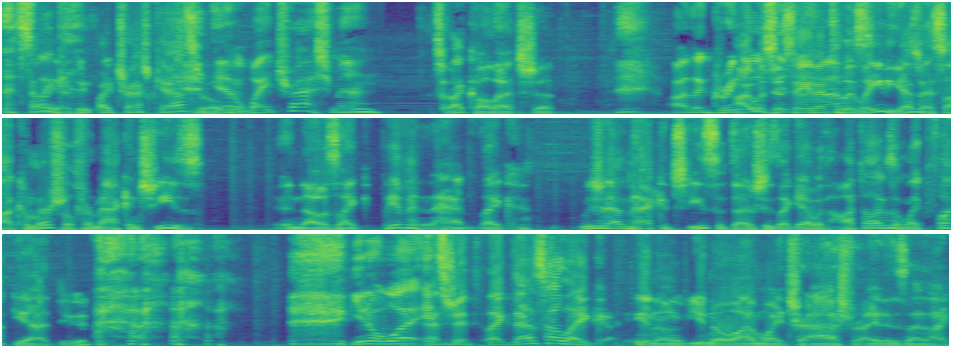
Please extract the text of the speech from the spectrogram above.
That's Hell like yeah, dude! White trash casserole. yeah, dude. white trash, man. That's what I call that shit. Are the gringos? I was just in saying that to the lady. Yes, I saw a commercial for mac and cheese, and I was like, "We haven't had like, we should have mac and cheese sometimes." She's like, "Yeah, with hot dogs." I'm like, "Fuck yeah, dude!" You know what? that It's shit, like, that's how like you know, you know, I'm white trash, right? Is that like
